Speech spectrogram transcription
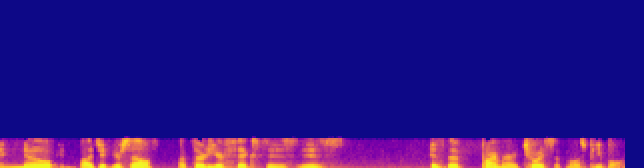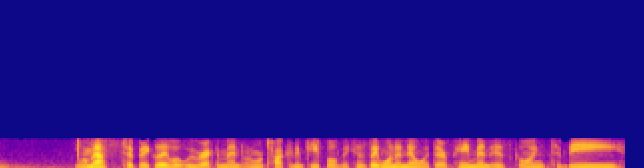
and know and budget yourself, a 30-year fixed is is is the primary choice of most people. And that's typically what we recommend when we're talking to people because they want to know what their payment is going to be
